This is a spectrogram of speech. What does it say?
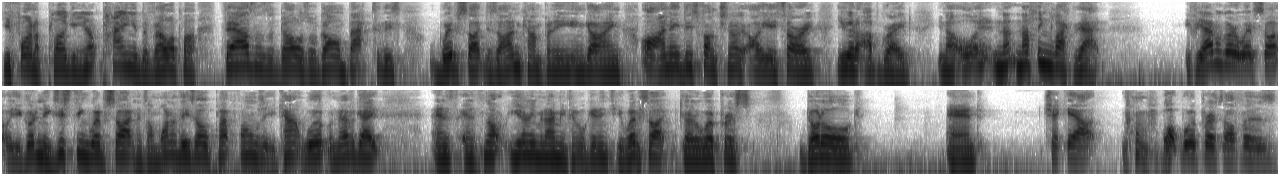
you find a plugin. You're not paying a developer thousands of dollars or going back to this website design company and going, "Oh, I need this functionality." Oh, yeah, sorry, you got to upgrade. You know, or n- nothing like that. If you haven't got a website or you've got an existing website and it's on one of these old platforms that you can't work or navigate, and it's, and it's not, you don't even know how many people get into your website, go to WordPress.org and check out what WordPress offers,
